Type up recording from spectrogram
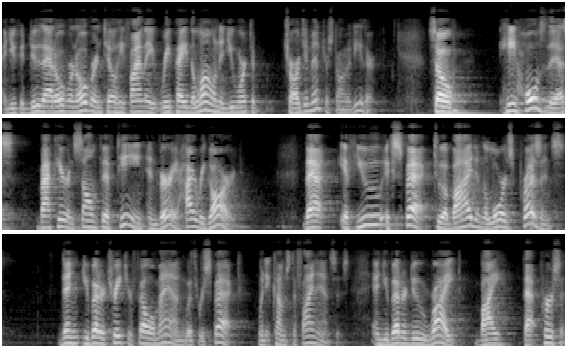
and you could do that over and over until he finally repaid the loan, and you weren't to charge him interest on it either. So, he holds this back here in Psalm 15 in very high regard. That if you expect to abide in the Lord's presence, then you better treat your fellow man with respect when it comes to finances. And you better do right by that person.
